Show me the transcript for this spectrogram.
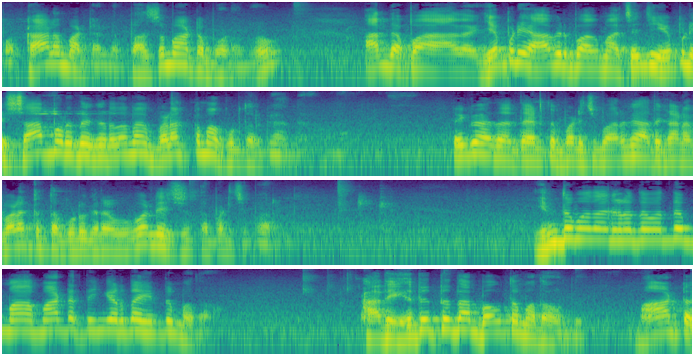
ப- காளமாட்டை இல்லை பசுமாட்டை போடணும். அந்த பா அதை எப்படி ஆவிர்வாகமாக செஞ்சு எப்படி சாப்பிட்றதுங்கிறதெல்லாம் விளக்கமாக கொடுத்துருக்காங்க. ரிக்வேதத்தை எடுத்து படித்து பாருங்கள் அதுக்கான விளக்கத்தை கொடுக்குற உபநிஷத்தை படித்து பாருங்கள் இந்து மதங்கிறது வந்து மா மாட்டை திங்கிறது தான் இந்து மதம். அதை எதிர்த்து தான் பௌத்த மதம் வந்து மாட்டை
